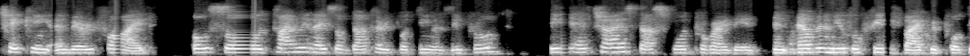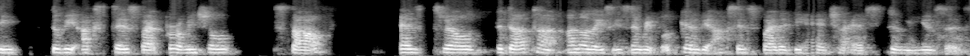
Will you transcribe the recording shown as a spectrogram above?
checking and verified. Also, timeliness of data reporting was improved. The HIS dashboard provided an avenue for feedback reporting to be accessed by provincial staff. As well, the data analysis and report can be accessed by the DHIS to users.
